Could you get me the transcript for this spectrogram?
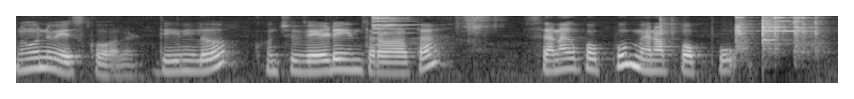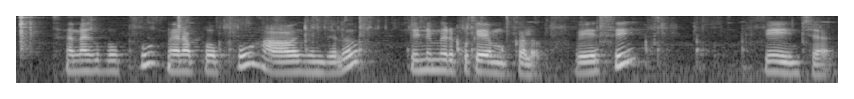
నూనె వేసుకోవాలండి. దీనిలో కొంచెం వేడైన తర్వాత శనగపప్పు మినప్పప్పు శనగపప్పు మినపప్పు ఆవగింజలు ఎండుమిరపకాయ ముక్కలు వేసి వేయించాలి.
